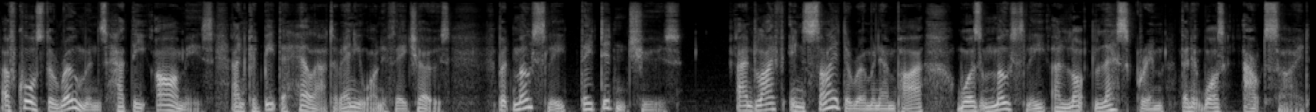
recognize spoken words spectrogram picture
Of course, the Romans had the armies and could beat the hell out of anyone if they chose, but mostly they didn't choose. And life inside the Roman Empire was mostly a lot less grim than it was outside.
